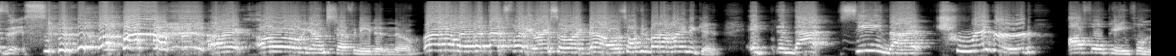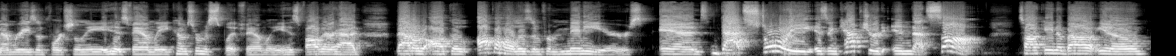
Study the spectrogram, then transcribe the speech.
is this? I, oh, young Stephanie didn't know. Anyway, but that's funny, right? So like now I was talking about a Heineken. It, and that seeing that triggered awful, painful memories. Unfortunately, his family comes from a split family. His father had battled alcoholism for many years, and that story is encaptured in that song, talking about you know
